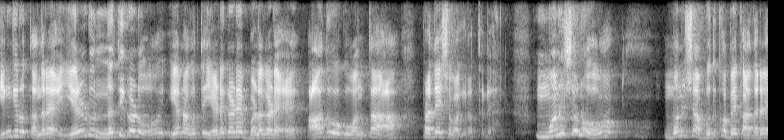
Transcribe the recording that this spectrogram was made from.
ಹೆಂಗಿರುತ್ತಂದರೆ ಎರಡು ನದಿಗಳು ಏನಾಗುತ್ತೆ, ಎಡಗಡೆ ಬಳಗಡೆ ಹಾದು ಹೋಗುವಂಥ ಪ್ರದೇಶವಾಗಿರುತ್ತದೆ. ಮನುಷ್ಯನು ಮನುಷ್ಯ ಬದುಕಬೇಕಾದರೆ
